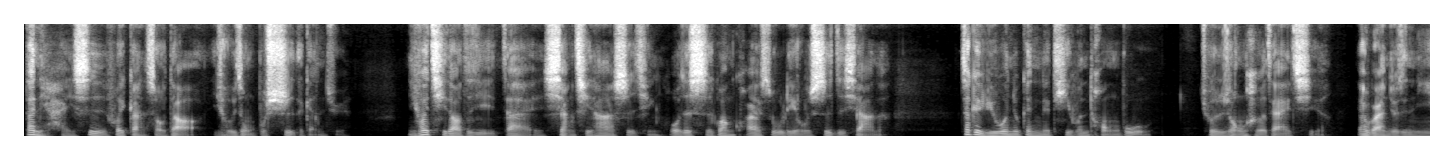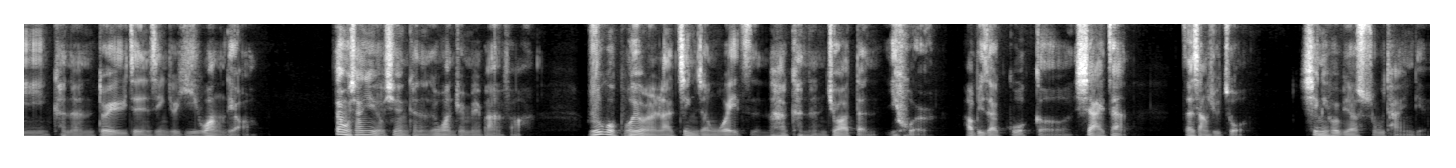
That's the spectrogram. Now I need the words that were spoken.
但你还是会感受到有一种不适的感觉。你会祈祷自己在想其他的事情，或者时光快速流逝之下呢，这个余温就跟你的体温同步，就融合在一起了。要不然就是你可能对于这件事情就遗忘掉了。但我相信有些人可能是完全没办法。如果不会有人来竞争位置，那他可能就要等一会儿，好比再过个下一站再上去坐，心里会比较舒坦一点。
